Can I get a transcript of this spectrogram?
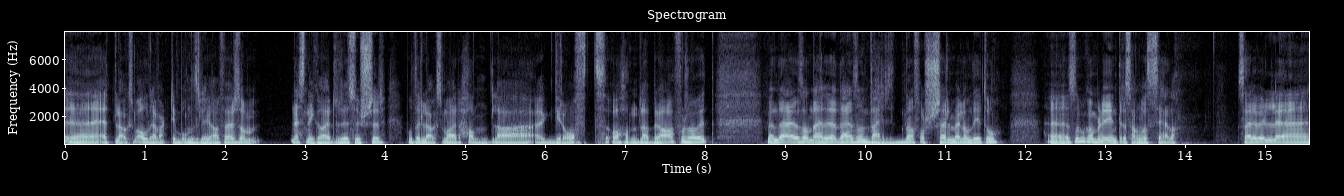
eh, et lag som aldri har vært i Bundesligaen før, som nesten ikke har ressurser, mot et lag som har handla grovt og handla bra, for så vidt. Men det er jo sånn, det er, det er en sånn verden av forskjell mellom de to, eh, som kan bli interessant å se, da. Så er det vel eh,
